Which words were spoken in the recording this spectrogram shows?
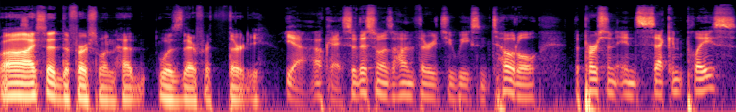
Well, I said the first one had was there for 30. Yeah. Okay. So this one was 132 weeks in total. The person in second place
